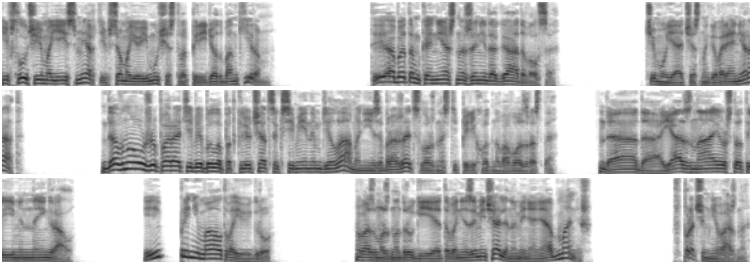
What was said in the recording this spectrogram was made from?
И в случае моей смерти все мое имущество перейдет банкирам. Ты об этом, конечно же, не догадывался чему я, честно говоря, не рад. Давно уже пора тебе было подключаться к семейным делам, а не изображать сложности переходного возраста. Да-да, я знаю, что ты именно играл. И принимал твою игру. Возможно, другие этого не замечали, но меня не обманешь. Впрочем, неважно.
